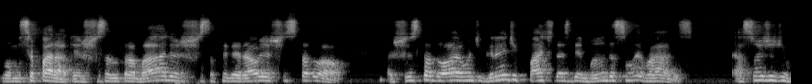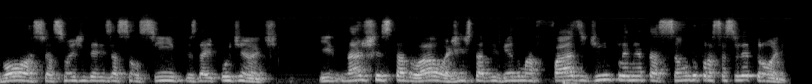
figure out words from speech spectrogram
vamos separar: tem a Justiça do Trabalho, a Justiça Federal e a Justiça Estadual. A Justiça Estadual é onde grande parte das demandas são levadas. Ações de divórcio, ações de indenização simples, daí por diante. E na Justiça Estadual, a gente está vivendo uma fase de implementação do processo eletrônico.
